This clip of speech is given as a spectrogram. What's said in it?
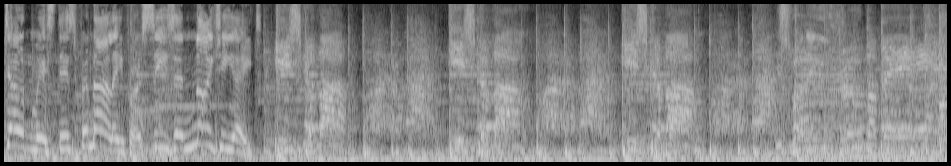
Don't miss this finale for season 98. Ishkaba, Ishkaba, Ishkaba is running through my veins.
